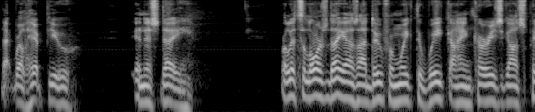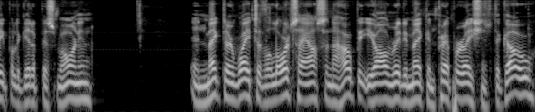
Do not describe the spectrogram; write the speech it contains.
that will help you in this day. Well, it's the Lord's Day, as I do from week to week. I encourage God's people to get up this morning and make their way to the Lord's house, and I hope that you're already making preparations to go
